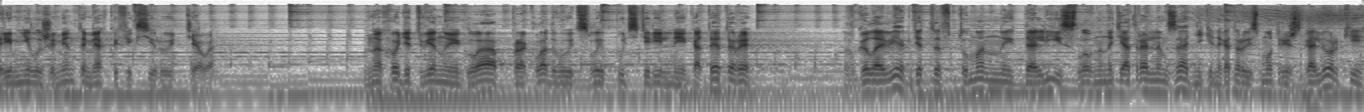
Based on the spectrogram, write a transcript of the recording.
Ремни ложемента мягко фиксируют тело. Находит вену игла, прокладывают свой путь стерильные катетеры. В голове, где-то в туманной дали, словно на театральном заднике, на который смотришь с галерки,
